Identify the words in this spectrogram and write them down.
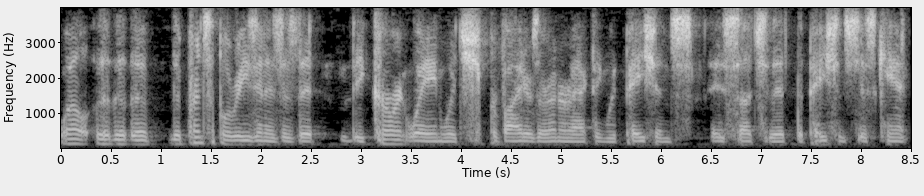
Well, the, the, the principal reason is, is that the current way in which providers are interacting with patients is such that the patients just can't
